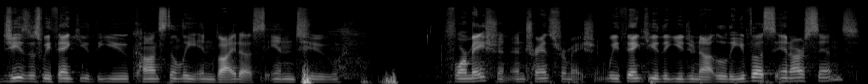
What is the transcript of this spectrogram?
Jesus, we thank you that you constantly invite us into formation and transformation. We thank you that you do not leave us in our sins.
